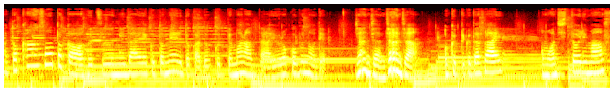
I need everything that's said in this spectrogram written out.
あと感想とかは普通にダイレクトメールとかで送ってもらったら喜ぶのでじゃんじゃんじゃんじゃん送ってください。お待ちしております。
